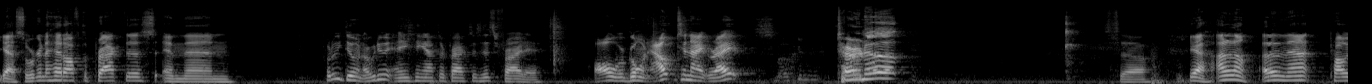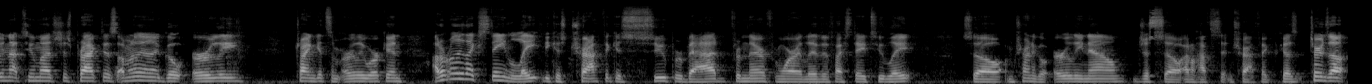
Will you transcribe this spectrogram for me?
yeah, so we're gonna head off to practice, and then what are we doing? Are we doing anything after practice? It's Friday. Oh, we're going out tonight, right? Smoking. Turn up. So yeah, I don't know. Other than that, probably not too much. Just practice. I'm gonna go early, try and get some early work in. I don't really like staying late because traffic is super bad from there, from where I live. If I stay too late, so I'm trying to go early now, just so I don't have to sit in traffic. Because it turns out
